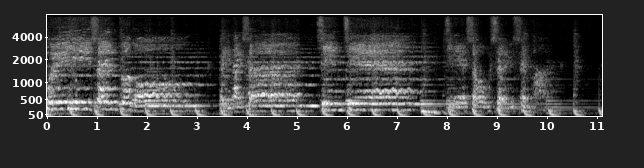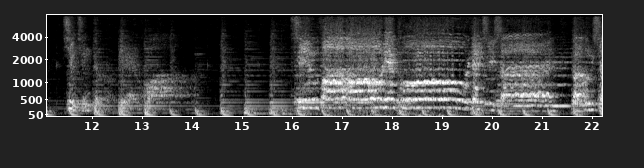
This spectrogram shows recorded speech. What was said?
回忆神做工，悲叹神亲切，接受神审判，性情的神更深，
